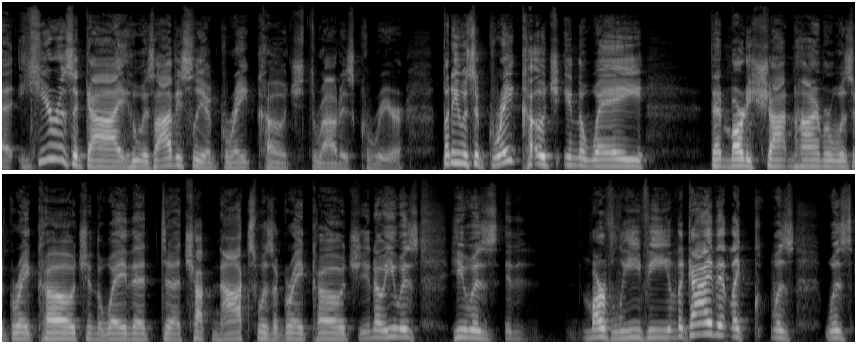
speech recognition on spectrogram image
Uh, here is a guy who was obviously a great coach throughout his career, but he was a great coach in the way that Marty Schottenheimer was a great coach, in the way that uh, Chuck Knox was a great coach. You know, he was he was Marv Levy, the guy that like was was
